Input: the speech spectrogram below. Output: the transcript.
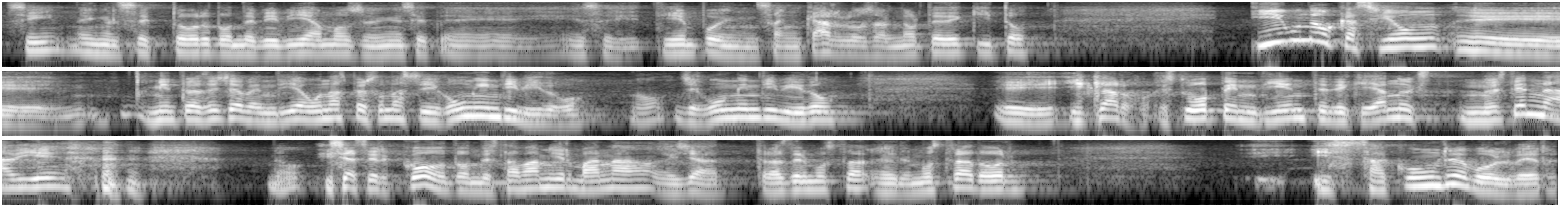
¿sí? en el sector donde vivíamos en ese, eh, tiempo, en San Carlos, al norte de Quito. Y en una ocasión, eh, mientras ella vendía, unas personas llegó un individuo, ¿no? llegó un individuo, y claro, estuvo pendiente de que ya no esté nadie, ¿no? y se acercó donde estaba mi hermana, ella tras del mostrador, y sacó un revólver,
